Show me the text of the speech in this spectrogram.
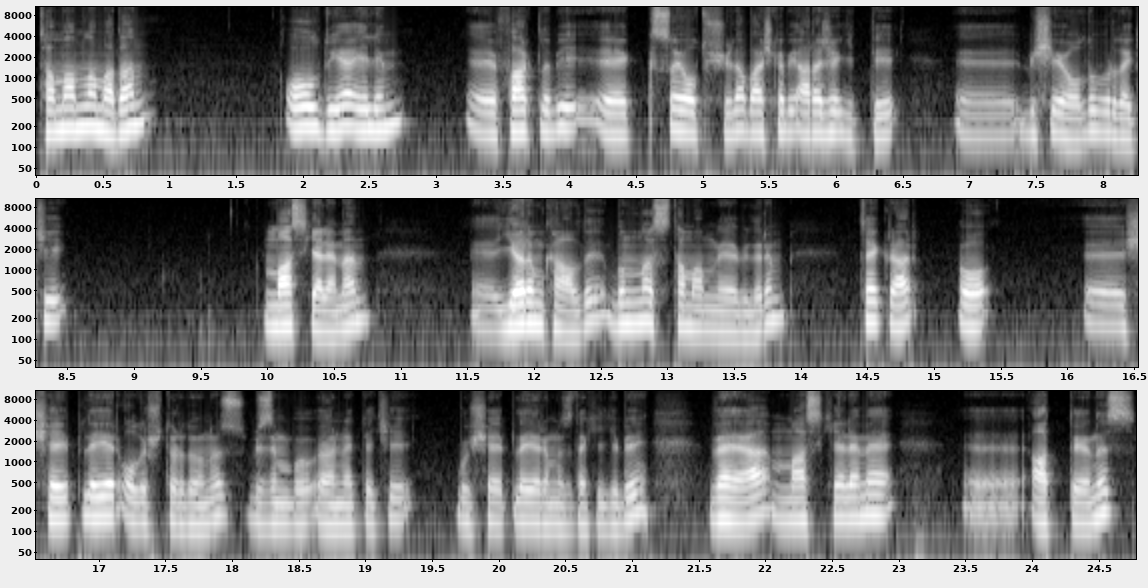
Tamamlamadan olduya elim e, farklı bir e, kısa yol tuşuyla başka bir araca gitti. E, bir şey oldu. Buradaki maskelemem e, yarım kaldı. Bunu nasıl tamamlayabilirim? Tekrar o e, shape layer oluşturduğunuz bizim bu örnekteki bu shape layer'ımızdaki gibi veya maskeleme e, attığınız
